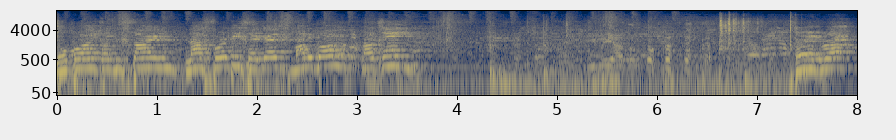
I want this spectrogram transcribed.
Two points at this time. Last 40 seconds. Money ball, nothing. Hindi mayabang to. Third rock.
